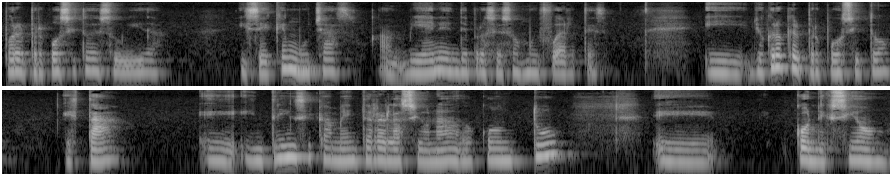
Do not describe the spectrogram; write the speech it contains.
por el propósito de su vida y sé que muchas ah, vienen de procesos muy fuertes y yo creo que el propósito está eh, intrínsecamente relacionado con tu eh, conexión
